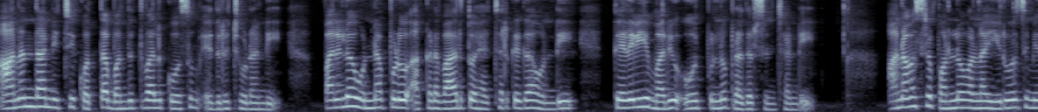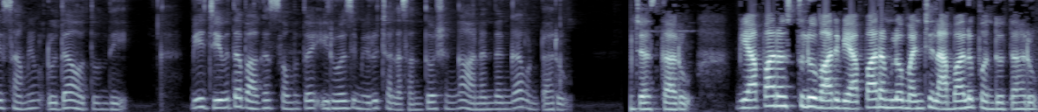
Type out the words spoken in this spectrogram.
ఆనందాన్నిచ్చి కొత్త బంధుత్వాల కోసం ఎదురు చూడండి. పనిలో ఉన్నప్పుడు అక్కడ వారితో హెచ్చరికగా ఉండి తెలివి మరియు ఓర్పులను ప్రదర్శించండి. అనవసర పనుల వల్ల ఈరోజు మీ సమయం వృధా అవుతుంది. మీ జీవిత భాగస్వామితో ఈరోజు మీరు చాలా సంతోషంగా ఆనందంగా ఉంటారు. చేస్తారు. వ్యాపారస్తులు వారి వ్యాపారంలో మంచి లాభాలు పొందుతారు.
